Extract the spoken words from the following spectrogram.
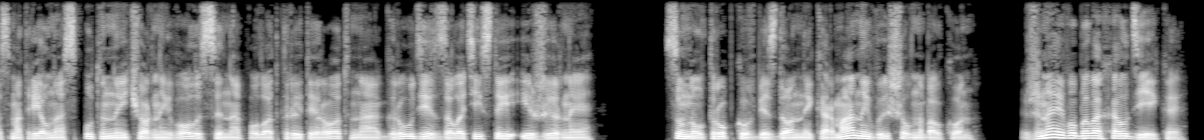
посмотрел на спутанные черные волосы, на полуоткрытый рот, на груди золотистые и жирные, сунул трубку в бездонный карман и вышел на балкон. Жена его была халдейка.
